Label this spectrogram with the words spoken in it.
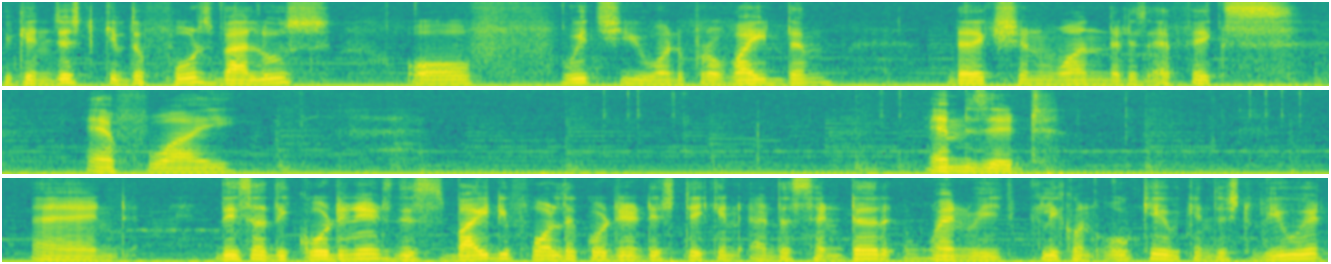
you can just give the force values of which you want to provide them. Direction 1 that is fx fy mz and these are the coordinates. This is by default the coordinate is taken at the center. When we click on ok we can just view it.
